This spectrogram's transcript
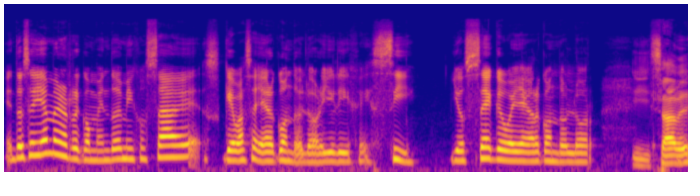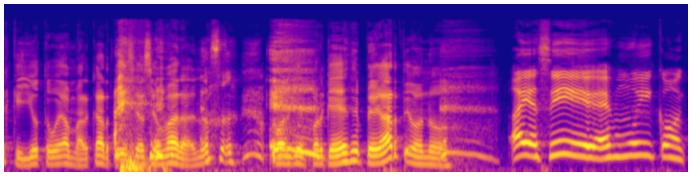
Entonces ella me recomendó y me dijo, ¿sabes que vas a llegar con dolor? Y yo le dije, sí, yo sé que voy a llegar con dolor. Y sabes que yo te voy a marcar, te decía Xiomara, ¿no? porque, porque es de pegarte o no. Oye, sí, es muy como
